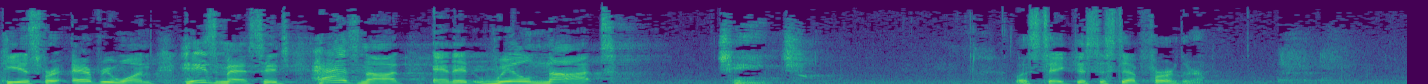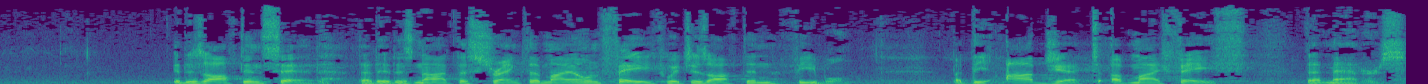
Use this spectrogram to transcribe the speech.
He is for everyone. His message has not and it will not change. Let's take this a step further. It is often said that it is not the strength of my own faith which is often feeble, but the object of my faith that matters.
